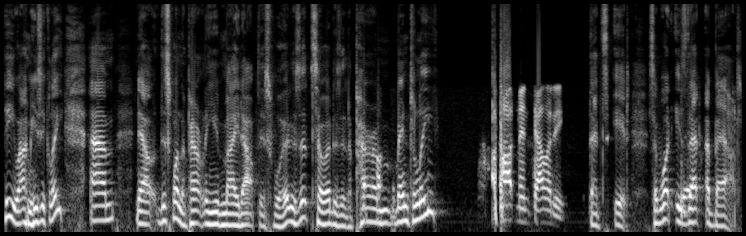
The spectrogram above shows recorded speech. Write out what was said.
who you are musically. Um, now, this one apparently you made up this word, is it? So, what is it? Apparently? Apartmentality. That's it. So, what is that about?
